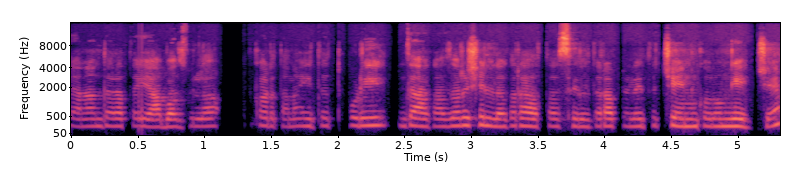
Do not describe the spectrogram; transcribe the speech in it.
त्यानंतर आता या बाजूला करताना इथं थोडी जागा जर शिल्लक राहत असेल तर आपल्याला इथं चेन करून घ्यायची आहे.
